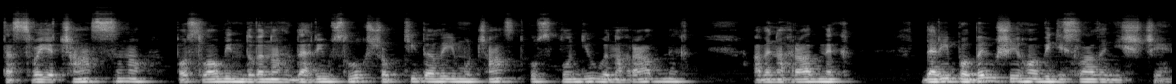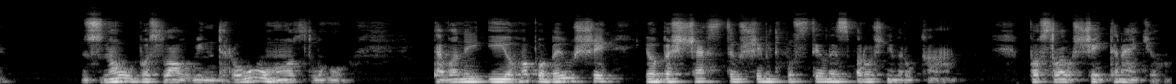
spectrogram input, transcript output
Та своєчасно послав він до виноградарів слуг, щоб ті дали йому частку з плодів виноградних, а виноградник, дарі, побивши його, відіслали ніще. Знову послав він другого слугу, та вони і його побивши і обезчестивши, відпустили з порожніми руками. Послав ще й третього,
